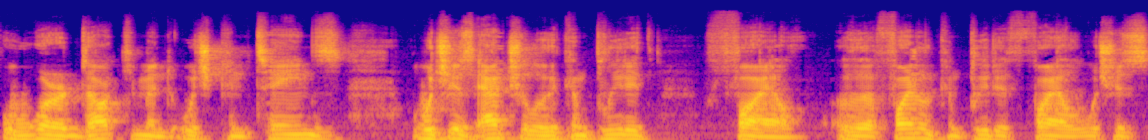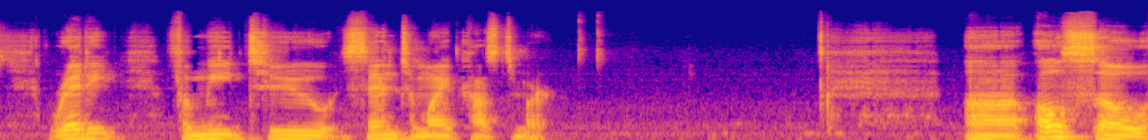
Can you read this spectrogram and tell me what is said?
Word document, which contains, which is actually the completed file, the final completed file, which is ready for me to send to my customer. Uh, also,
